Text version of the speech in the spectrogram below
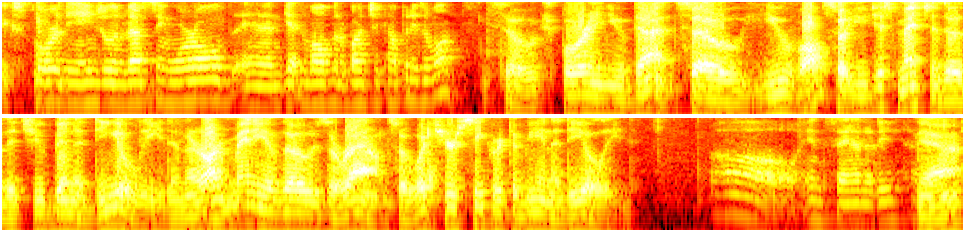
explore the angel investing world and get involved in a bunch of companies at once? So exploring you've done. So you've also you just mentioned though that you've been a deal lead, and there aren't many of those around. So what's your secret to being a deal lead? Insanity! I Yeah.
